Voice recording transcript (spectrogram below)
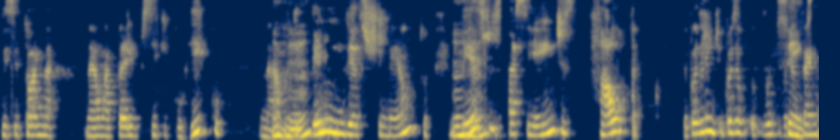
que se torna né, um aparelho psíquico rico, né, uhum. porque tem um investimento, uhum. nesses pacientes falta depois a gente, depois eu vou, tentar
